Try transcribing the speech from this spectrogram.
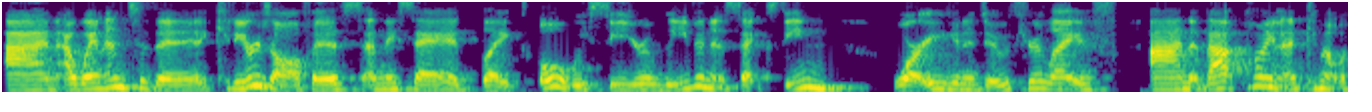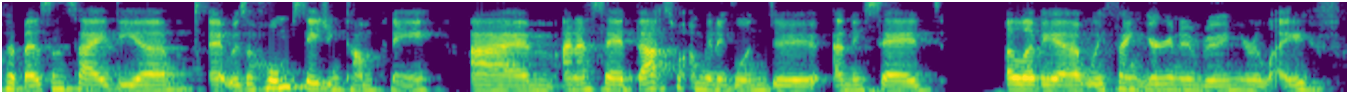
And I went into the careers office and they said, like, oh, we see you're leaving at 16. What are you going to do with your life? And at that point, I'd come up with a business idea. It was a home staging company. Um, and I said, that's what I'm going to go and do. And they said, Olivia, we think you're going to ruin your life.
